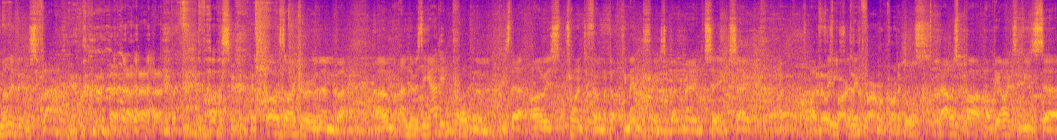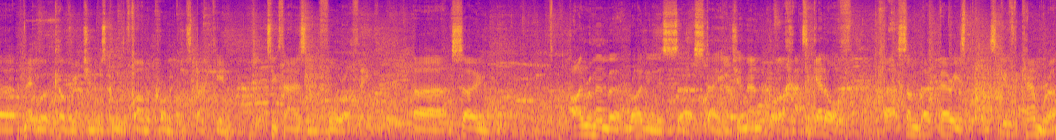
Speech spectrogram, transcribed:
none of it was flat, as, far as, as far as I can remember. Um, and there was the added problem is that I was trying to film a documentary as I went round too. So I, that was part of the Farmer Chronicles. that was part of the ITV's uh, network coverage, and it was called the Farmer Chronicles back in 2004, I think. Uh, so I remember riding this uh, stage, and then I had to get off at some at various points, give the camera,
